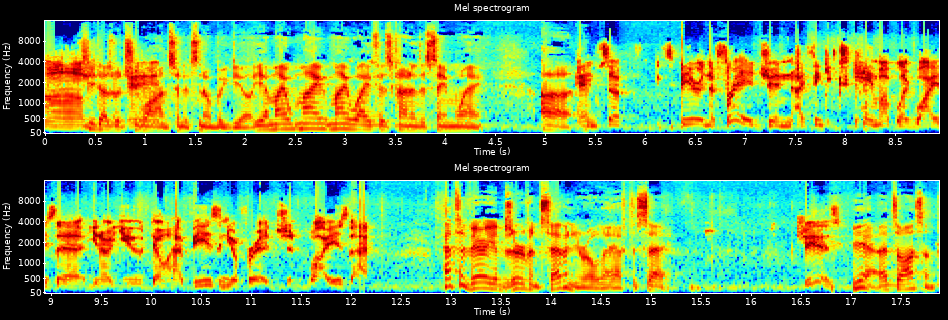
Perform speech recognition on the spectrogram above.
Um, she does what she and- wants, and it's no big deal. Yeah, my my my wife is kind of the same way. Uh, and so it's beer in the fridge and i think it came up like why is there you know you don't have beers in your fridge and why is that that's a very observant seven year old, I have to say. She is. Yeah, that's awesome.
